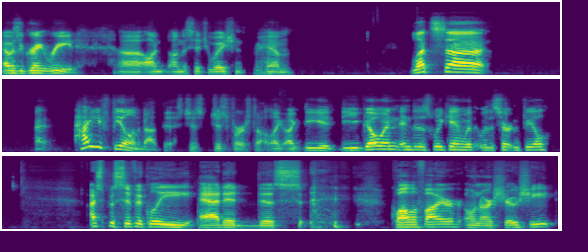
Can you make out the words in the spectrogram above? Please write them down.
that was a great read uh, on on the situation for him. Let's. uh uh, How are you feeling about this? Just just first off, like like do you do you go in into this weekend with with a certain feel? I specifically added this qualifier on our show sheet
